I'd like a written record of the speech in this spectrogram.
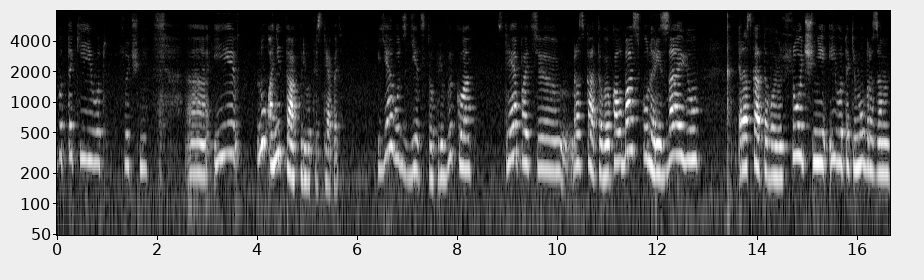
Вот такие вот сочни. А, и, ну, они так привыкли стряпать. Я вот с детства привыкла стряпать, э, раскатываю колбаску, нарезаю, раскатываю сочни. И вот таким образом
